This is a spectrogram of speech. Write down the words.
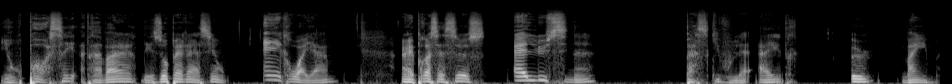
Ils ont passé à travers des opérations incroyables, un processus hallucinant parce qu'ils voulaient être eux-mêmes.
